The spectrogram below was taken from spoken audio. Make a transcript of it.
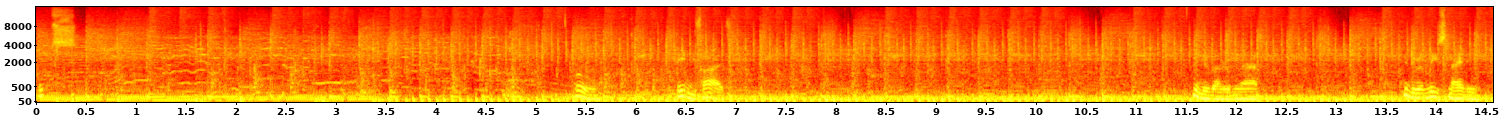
Oops. Oh, 85. You can do better than that. You can do at least 90.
